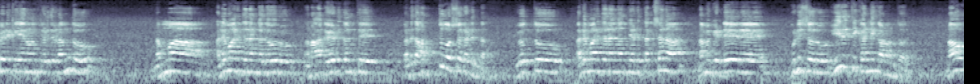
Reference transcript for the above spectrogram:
ಬೇಡಿಕೆ ಏನು ಅಂತ ಹೇಳಿದ್ರೆ ನಮ್ಮದು ನಮ್ಮ ಅಲೆಮಾರಿ ಜನಾಂಗದವರು, ನಾನು ಆಗ ಹೇಳಿದಂತೆ ಕಳೆದ ಹತ್ತು ವರ್ಷಗಳಿಂದ, ಇವತ್ತು ಅಲೆಮಾರಿ ಜನಾಂಗ ಅಂತ ಹೇಳಿದ ತಕ್ಷಣ ನಮಗೆ ಡೇರೆ, ಗುಡಿಸಲು ಈ ರೀತಿ ಕಣ್ಣಿ ಕಾಣುವಂಥದ್ದು. ನಾವು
